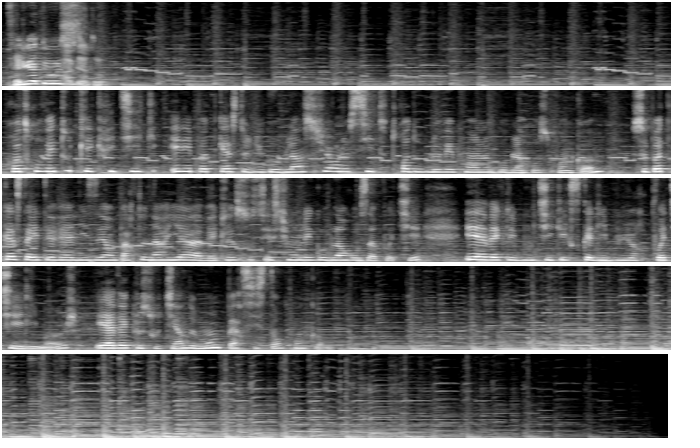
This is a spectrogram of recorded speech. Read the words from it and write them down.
Salut à tous À bientôt Retrouvez toutes les critiques et les podcasts du Gobelin sur le site www.legoblinrose.com. Ce podcast a été réalisé en partenariat avec l'association Les Gobelins Roses à Poitiers et avec les boutiques Excalibur Poitiers et Limoges et avec le soutien de mondepersistant.com.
